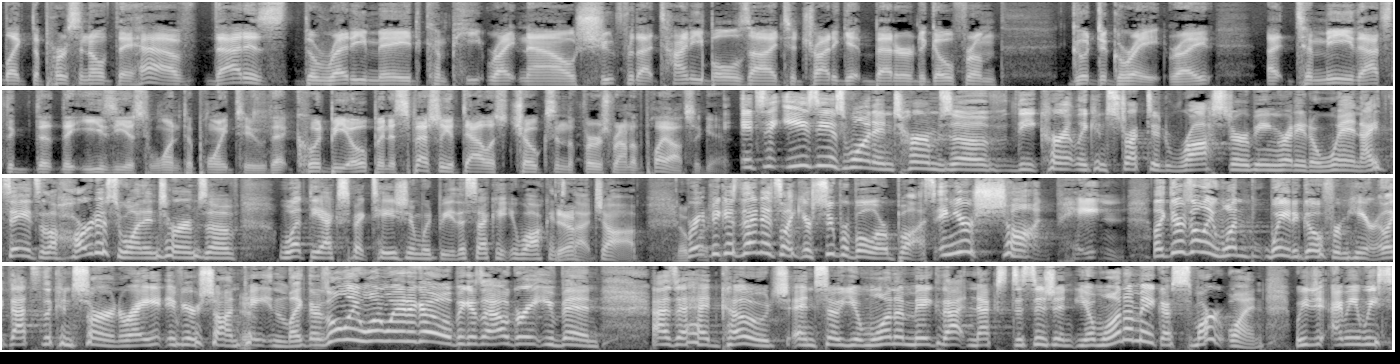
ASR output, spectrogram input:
like the personnel that they have, that is the ready-made compete right now. Shoot for that tiny bullseye to try to get better, to go from good to great, right? Uh, to me, that's the, the the easiest one to point to that could be open, especially if Dallas chokes in the first round of the playoffs again. It's the easiest one in terms of the currently constructed roster being ready to win. I'd say it's the hardest one in terms of what the expectation would be the second you walk into Yeah. that job. No right? question. Because then it's like you're Super Bowl or bust. And you're Sean Payton. Like there's only one way to go from here. Like that's the concern, right? If you're Sean Payton, like there's only one way to go because of how great you've been as a head coach. And so you want to make that next decision. You want to make a smart one. We, I mean, we,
